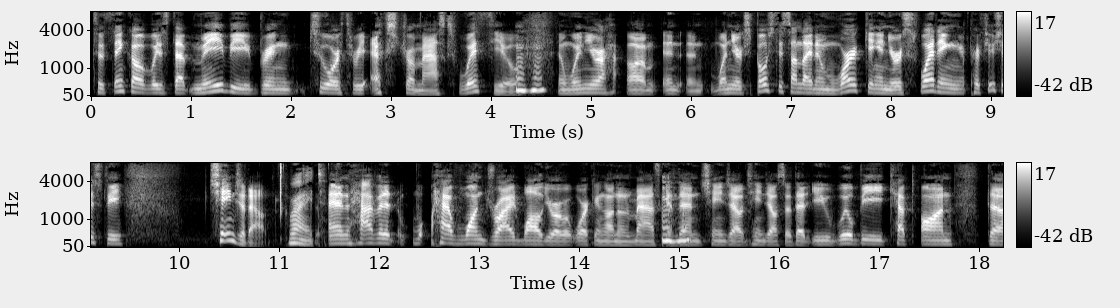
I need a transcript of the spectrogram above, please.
to think of was that maybe bring two or three extra masks with you, and when you're um, and, and when you're exposed to sunlight and working and you're sweating profusely, change it out. Right. and have it have one dried while you're working on a mask and mm-hmm. then change out change out so that you will be kept on the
